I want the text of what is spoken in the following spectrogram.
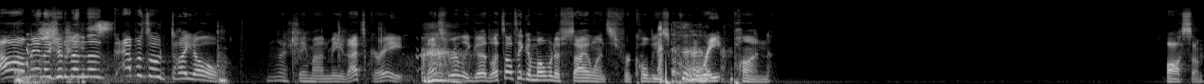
Oh man, that should have been the episode title. Ah, shame on me. That's great. That's really good. Let's all take a moment of silence for Colby's great pun. Awesome.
